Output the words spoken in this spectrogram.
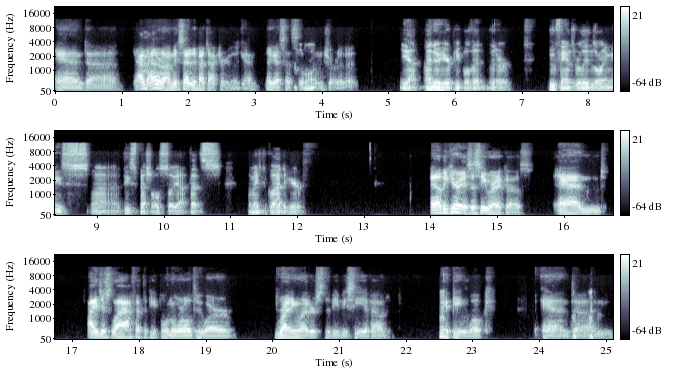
and uh, I'm, I don't know. I'm excited about Doctor Who again. I guess that's the long and short of it. Yeah, I do hear people that that are Who fans really enjoying these uh, these specials. So yeah, that's that makes me glad to hear. And I'll be curious to see where it goes. And I just laugh at the people in the world who are writing letters to the BBC about hmm. it being woke. And um,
